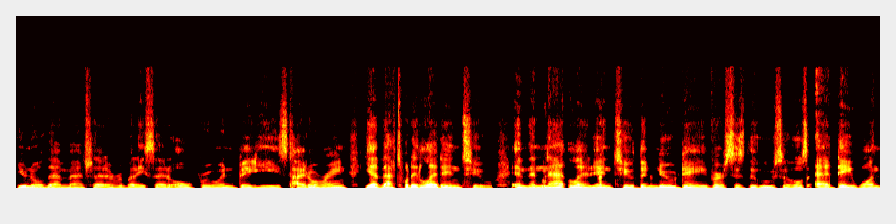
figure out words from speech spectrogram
You know that match that everybody said, oh, ruined Big E's title reign. Yeah, that's what it led into, and then that led into the New Day versus the Usos at Day One.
